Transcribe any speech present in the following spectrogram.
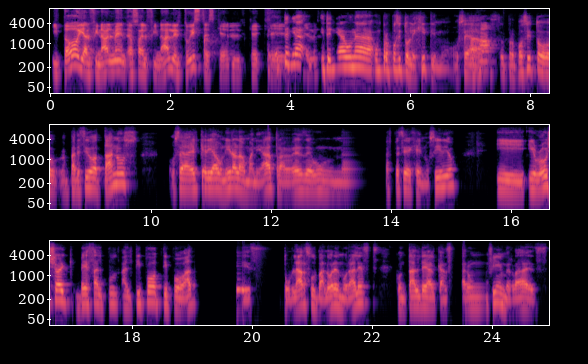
y todo, y al final, o sea, el final, el twist es que él... Que, tenía, y tenía una, un propósito legítimo, o sea, su propósito parecido a Thanos o sea, él quería unir a la humanidad a través de una especie de genocidio. Y, y Rorschach ves al, al tipo, tipo, es doblar sus valores morales con tal de alcanzar un fin, ¿verdad? Es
